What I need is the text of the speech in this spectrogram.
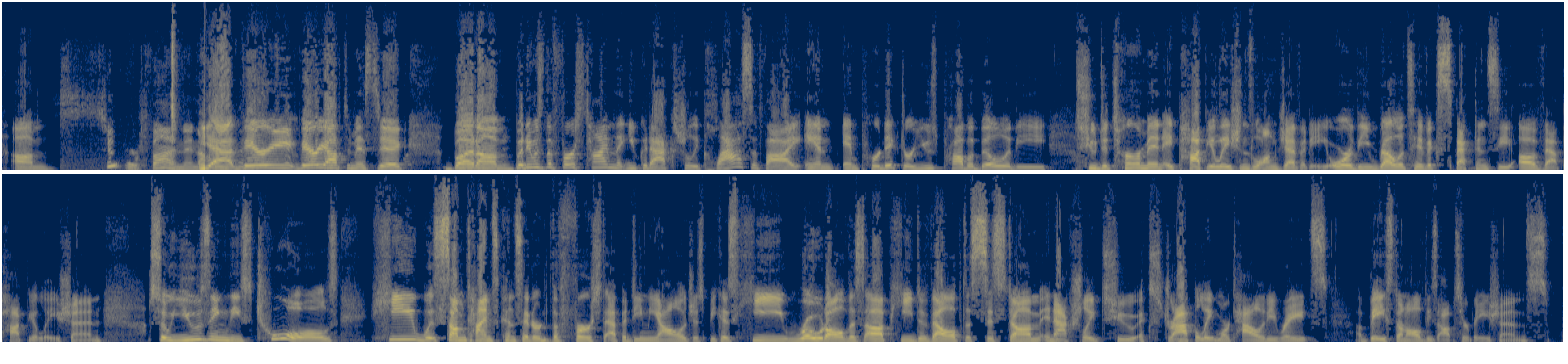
Um super fun and yeah, very very optimistic. But um but it was the first time that you could actually classify and and predict or use probability to determine a population's longevity or the relative expectancy of that population. So, using these tools, he was sometimes considered the first epidemiologist because he wrote all this up. He developed a system in actually to extrapolate mortality rates uh, based on all these observations.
